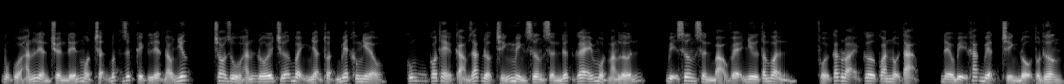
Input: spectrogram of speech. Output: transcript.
bụng của hắn liền truyền đến một trận bứt rứt kịch liệt đau nhức, cho dù hắn đối chữa bệnh nhận thuật biết không nhiều, cũng có thể cảm giác được chính mình xương sườn đứt gãy một mảng lớn, bị xương sườn bảo vệ như tâm vận phổi các loại cơ quan nội tạng đều bị khác biệt trình độ tổn thương.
